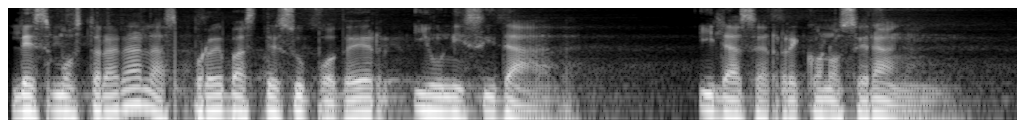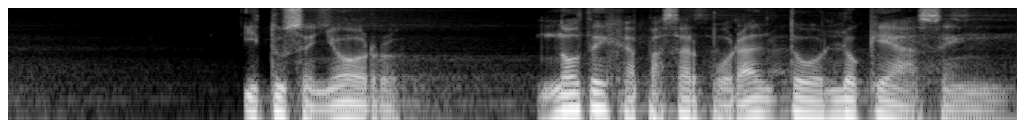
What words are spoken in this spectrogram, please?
Les mostrará las pruebas de su poder y unicidad y las reconocerán. Y tu Señor no deja pasar por alto lo que hacen.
